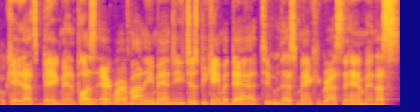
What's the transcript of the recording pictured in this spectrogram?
Okay, that's big, man. Plus, Eric Rachmany, man, he just became a dad too. That's man, congrats to him, man. That's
